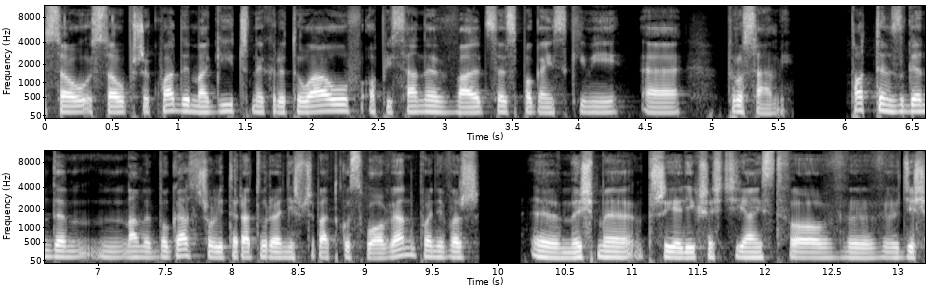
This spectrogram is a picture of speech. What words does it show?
są, są przykłady magicznych rytuałów opisane w walce z pogańskimi e, Prusami. Pod tym względem mamy bogatszą literaturę niż w przypadku Słowian, ponieważ y, myśmy przyjęli chrześcijaństwo w, w X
